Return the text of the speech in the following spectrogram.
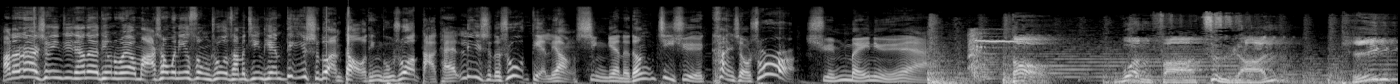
好的，那收音机前的听众朋友，马上为您送出咱们今天第一时段道听途说，打开历史的书，点亮信念的灯，继续看小说，寻美女。道，万法自然；听，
